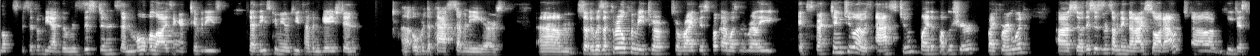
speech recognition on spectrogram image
looked specifically at the resistance and mobilizing activities that these communities have engaged in uh, over the past 70 years. Um, so it was a thrill for me to, to write this book. I wasn't really expecting to, I was asked to by the publisher, by Fernwood. Uh, so this isn't something that I sought out. Um, he just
